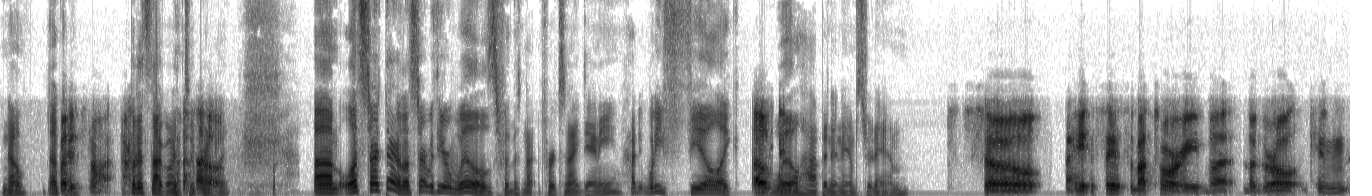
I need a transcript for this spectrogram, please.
No? Okay but it's not. but it's not going to probably. Um, let's start there. Let's start with your wills for the for tonight, Danny. How do, what do you feel like Okay. will happen in Amsterdam? So I hate to say this about Tori, but the girl can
